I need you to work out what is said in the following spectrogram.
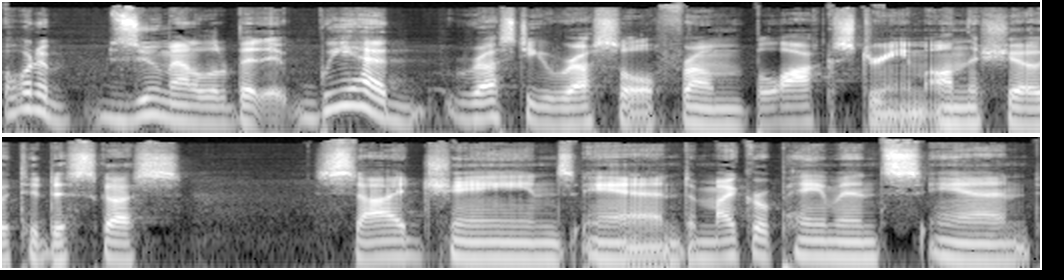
I want to zoom out a little bit. We had Rusty Russell from Blockstream on the show to discuss side chains and micropayments and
